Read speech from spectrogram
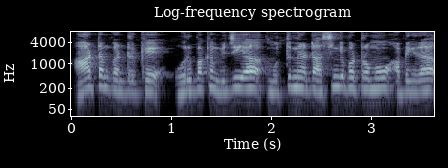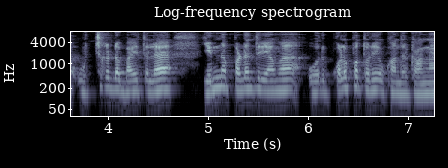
ஆட்டம் கண்டிருக்கு. ஒரு பக்கம் விஜயா முத்து, மீனாட்ட அப்படிங்கிற உச்சக்கட்ட பயத்தில் என்ன பண்ண தெரியாமல் ஒரு குழப்பத்தோடயே உட்காந்துருக்காங்க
